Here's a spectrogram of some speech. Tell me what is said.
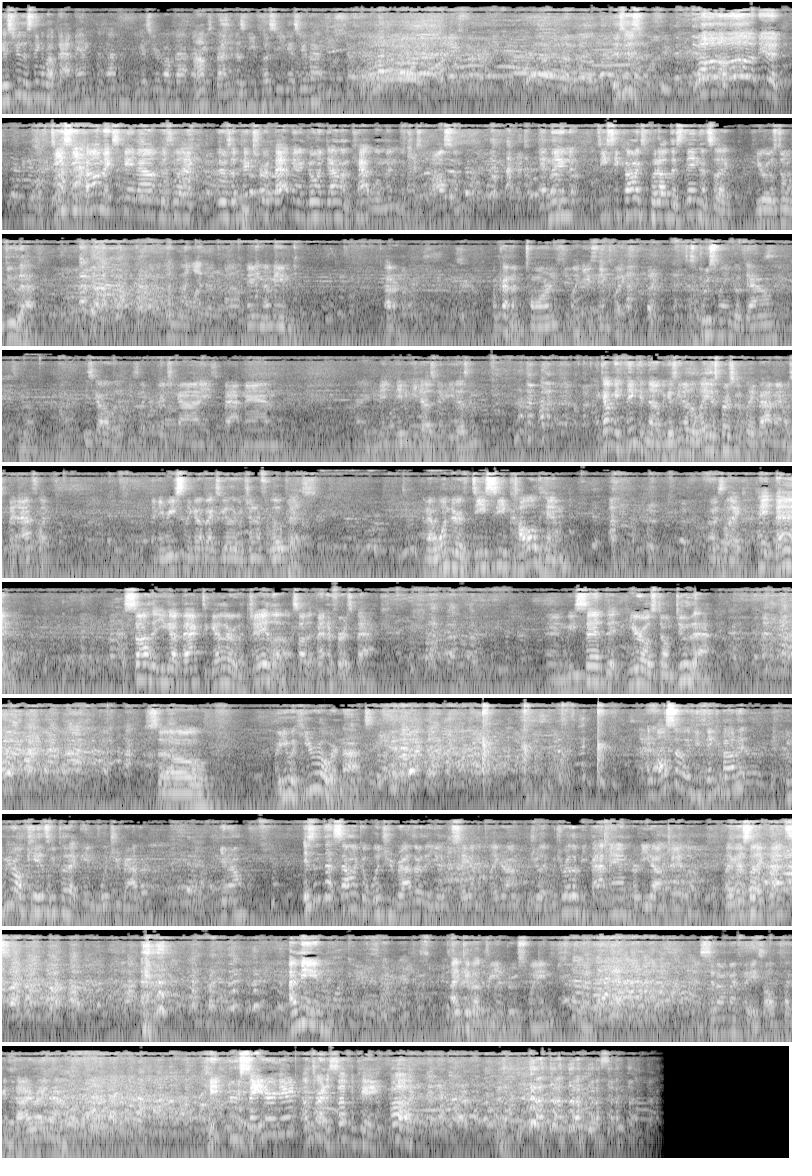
you guys hear this thing about Batman that happened? You guys hear about Batman? Huh? Batman doesn't eat pussy. You guys hear that? This is whoa, whoa, whoa, dude. DC Comics came out and was like, there was a picture of Batman going down on Catwoman, which is awesome. And then DC Comics put out this thing that's like, heroes don't do that. And I mean, I don't know. I'm kind of torn. Like, you think like, does Bruce Wayne go down? Know, uh, he's got the. He's like a rich guy. He's Batman. I mean, maybe he does. Maybe he doesn't. It got me thinking though, because you know the latest person to play Batman was Ben Affleck, and he recently got back together with Jennifer Lopez. And I wonder if DC called him. I was like, "Hey Ben, I saw that you got back together with J Lo. I saw that Bennifer is back, and we said that heroes don't do that. So, are you a hero or not?" And also, if you think about it, when we were all kids, we played that game Would You Rather. You know? Isn't that sound like a would you rather that you would say on the playground? Would you like, would you rather be Batman or eat out J Lo? Like it's like that's. I mean, I'd give up being Bruce Wayne. Yeah, sit on my face. I'll fucking die right now. Caped Crusader, dude? I'm trying to suffocate. Fuck.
